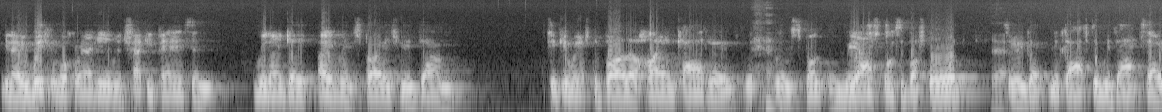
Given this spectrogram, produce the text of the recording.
you know, we can walk around here with tracky pants and we don't get overexposed with um, thinking we have to buy the high end cars. We're, we're, we are sponsored by Ford, yeah. so we got look after with that. So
